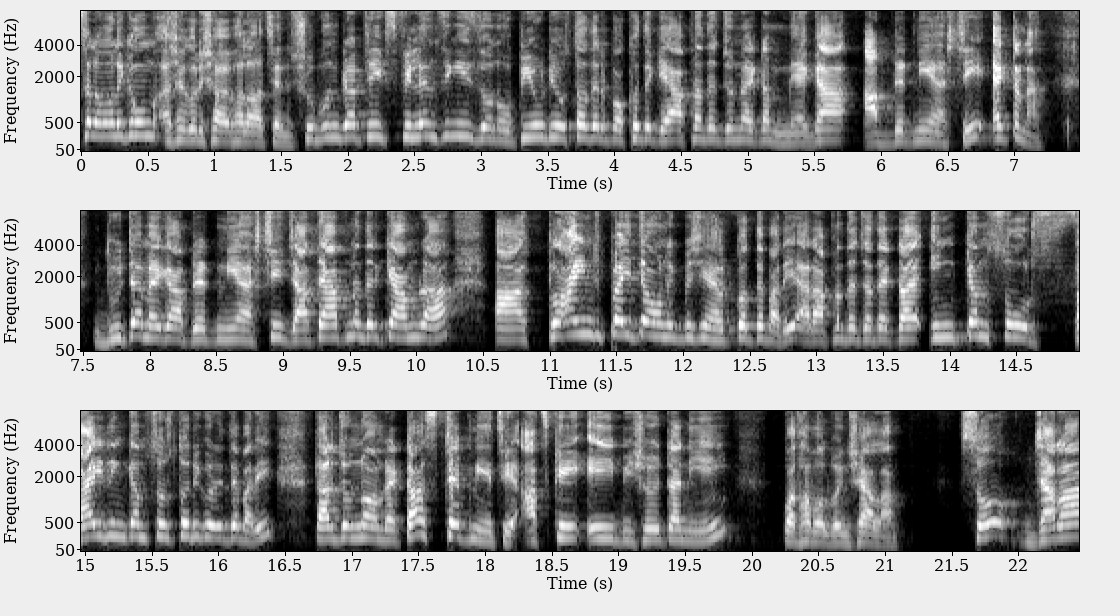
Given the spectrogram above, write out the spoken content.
আসসালামু আলাইকুম, আশা করি সবাই ভালো আছেন। Shuvon graphics freelancing is zone ওপিওডি ওস্তাদের পক্ষ থেকে আপনাদের জন্য একটা মেগা আপডেট নিয়ে আসছি। একটা না, দুইটা মেগা আপডেট নিয়ে আসছি, যাতে আপনাদেরকে আমরা ক্লায়েন্ট পাইতে অনেক বেশি হেল্প করতে পারি আর আপনাদের যাতে একটা income source side income source তৈরি করে দিতে পারি, তার জন্য আমরা একটা স্টেপ নিয়েছি। আজকে এই বিষয়টা নিয়েই কথা বলব ইনশাআল্লাহ। সো যারা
